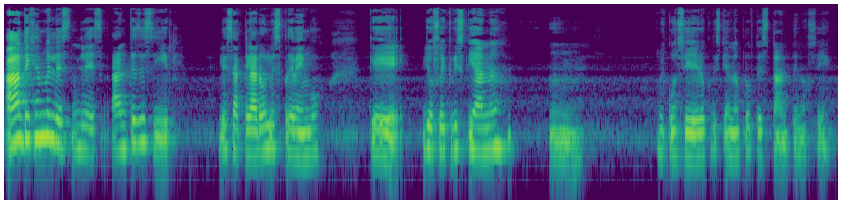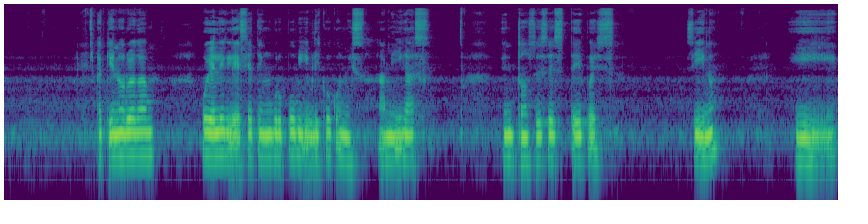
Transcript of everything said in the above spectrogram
Ah, déjenme les, les, antes de decir, les aclaro, les prevengo que yo soy cristiana, mm, me considero cristiana protestante, no sé, Aquí en Noruega voy a la iglesia, tengo un grupo bíblico con mis amigas. Entonces, este, pues, sí, ¿no? Y,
